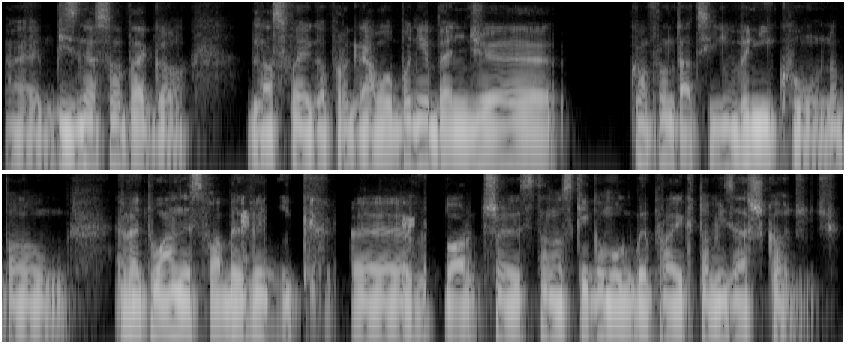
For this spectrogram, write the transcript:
e, biznesowego dla swojego programu, bo nie będzie konfrontacji wyniku, no bo ewentualny słaby wynik wyborczy Stanowskiego mógłby projektowi zaszkodzić.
